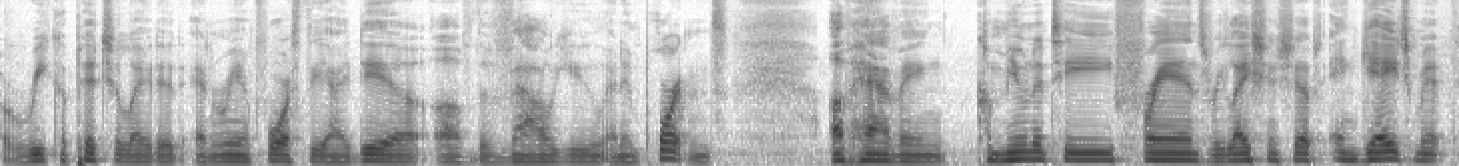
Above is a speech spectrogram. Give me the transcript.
recapitulated and reinforced the idea of the value and importance of having community, friends, relationships, engagement,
